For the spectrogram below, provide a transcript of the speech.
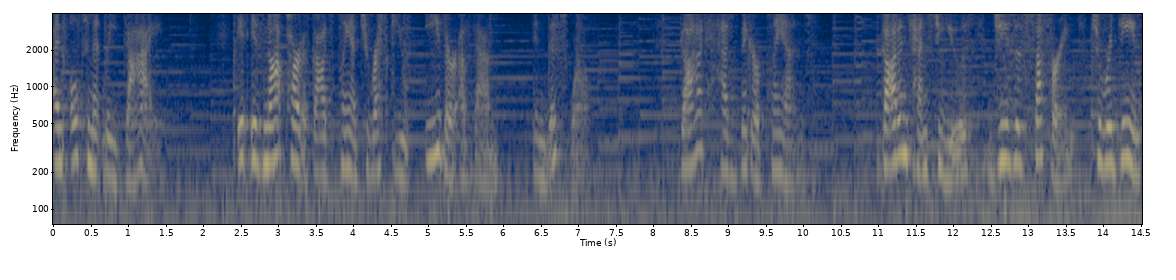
and ultimately die. It is not part of God's plan to rescue either of them in this world. God has bigger plans. God intends to use Jesus' suffering to redeem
